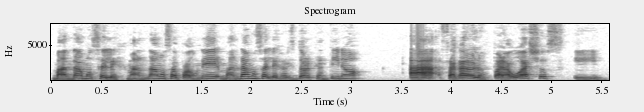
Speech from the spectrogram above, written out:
Mandamos, el, mandamos, a mandamos al ejército argentino a sacar a los paraguayos y,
